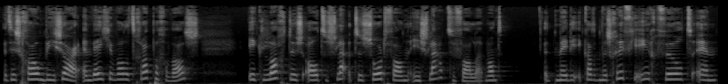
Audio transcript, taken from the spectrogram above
het is gewoon bizar. En weet je wat het grappige was? Ik lag dus al te, te soort van in slaap te vallen. Want het ik had mijn schriftje ingevuld en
